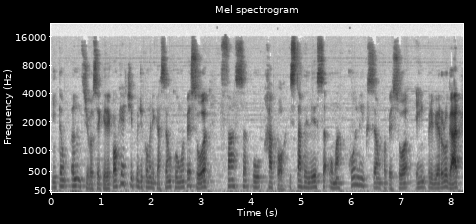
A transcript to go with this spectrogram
Então, antes de você querer qualquer tipo de comunicação com uma pessoa, faça o rapport, estabeleça uma conexão com a pessoa em primeiro lugar.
